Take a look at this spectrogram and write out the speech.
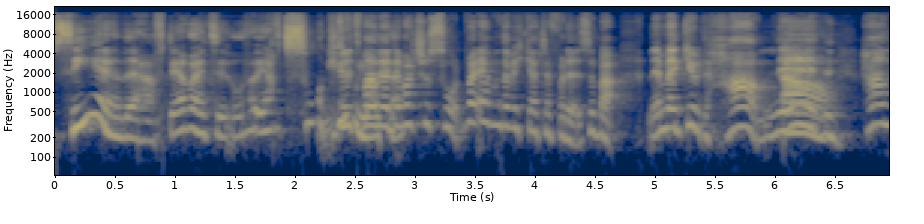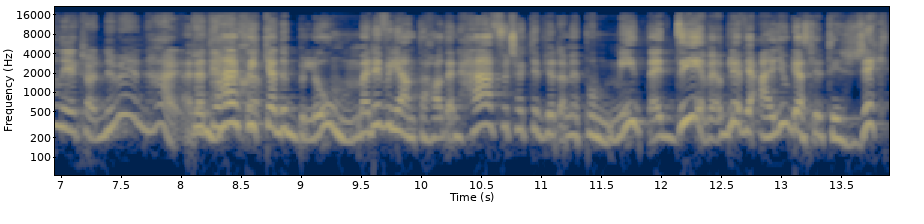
serien vi har haft. Det har varit, vi har haft så kul vet åt det har varit så svårt. Varenda vecka jag träffar dig så bara, nej men gud han, nej, Ja. han är klar. Nu är den här. Du Den här har- skickade blommor, det vill jag inte ha. Den här försökte bjuda mig på middag. Det blev jag arg, gjorde jag slut direkt.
